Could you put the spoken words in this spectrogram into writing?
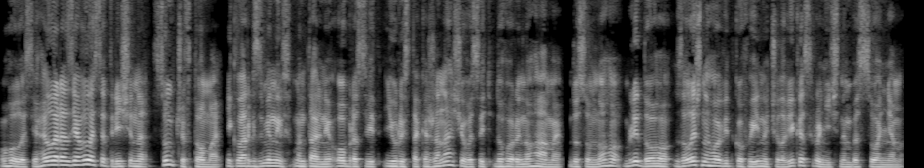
У голосі Геллера з'явилася тріщина, сум чи втома, і Кларк змінив ментальний образ від юриста кажана, що висить догори ногами, до сумного, блідого, залежного від кофеїну чоловіка з хронічним безсонням.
